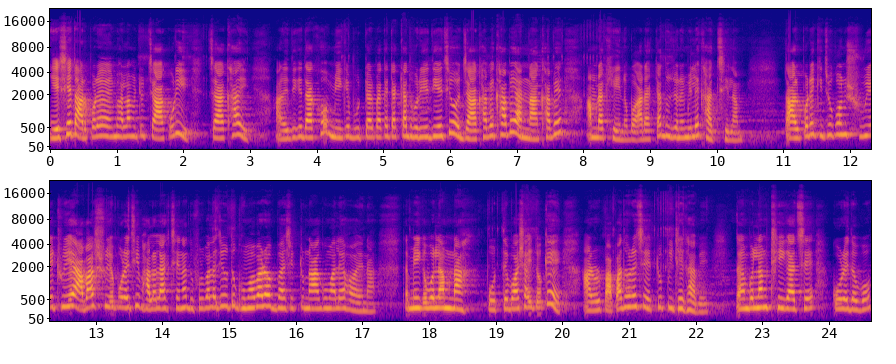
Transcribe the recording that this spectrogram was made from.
এসে তারপরে আমি ভাবলাম একটু চা করি, চা খাই। আর এদিকে দেখো, মেয়েকে ভুট্টার প্যাকেট একটা ধরিয়ে দিয়েছি, ও যা খাবে খাবে আর না খাবে আমরা খেয়ে নেব। আর একটা দুজনে মিলে খাচ্ছিলাম। তারপরে কিছুক্ষণ শুয়ে ঠুয়ে আবার শুয়ে পড়েছি, ভালো লাগছে না। দুপুরবেলা যেহেতু ঘুমাবার অভ্যাস, একটু না ঘুমালে হয় না। তা মেয়েকে বললাম, না, পড়তে বসাই তোকে, আর ওর পাপা ধরেছে, একটু পিঠে খাবে। তো আমি বললাম, ঠিক আছে, করে দেবো।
